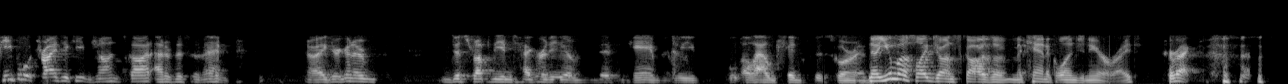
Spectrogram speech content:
People tried to keep John Scott out of this event. All right, you're going to disrupt the integrity of this game that we allow kids to score in. Now, you must like John Scott as a mechanical engineer, right? Correct.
